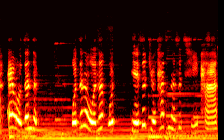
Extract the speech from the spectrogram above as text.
哎、欸，我真的，我真的，我那我。也是觉得她真的是奇葩，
